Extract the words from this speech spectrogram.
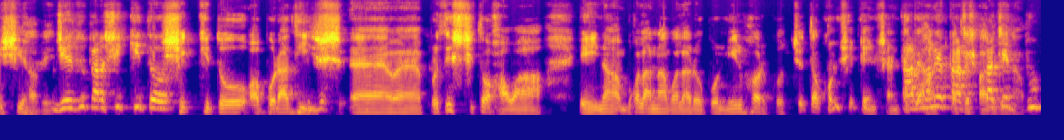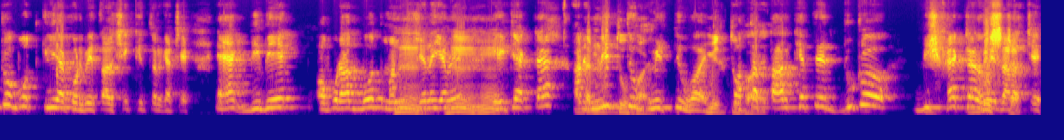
বেশি হবে। যেহেতু তারা শিক্ষিত। শিক্ষিত অপরাধী প্রতিষ্ঠিত হওয়া এই না বলা না বলার উপর নির্ভর করছে। তখন সে টেনশনটা তার মানে তার কাছে দুটো বোধ ক্লিয়ার করবে তার শিক্ষিতর কাছে। এক বিবেক অপরাধ বোধ মানুষ জেনে যাবে। এইটা একটা আর মৃত্যু মৃত্যু। মৃত্যু অর্থাৎ তার ক্ষেত্রে দুটো ফ্যাক্টর হয়ে দাঁড়াচ্ছে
